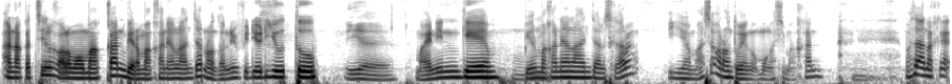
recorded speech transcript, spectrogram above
anak kecil kalau mau makan biar makannya lancar nontonin video di YouTube Iya. mainin game Hmm. biar makannya lancar sekarang iya masa orang tua yang mau ngasih makan Hmm. masa anaknya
